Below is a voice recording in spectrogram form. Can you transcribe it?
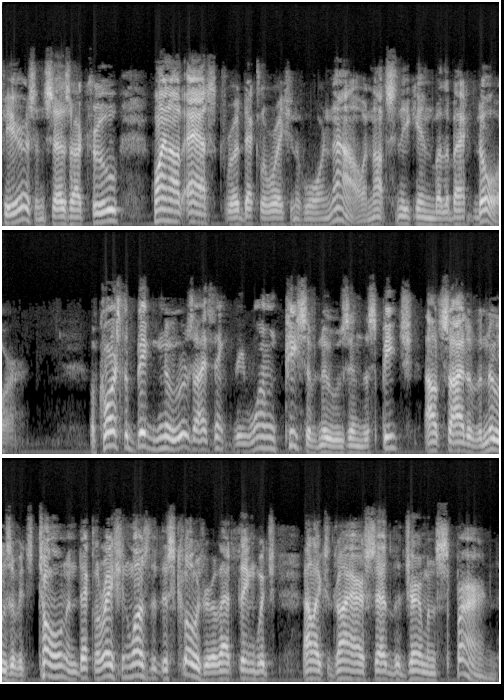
fears and says are true, why not ask for a declaration of war now and not sneak in by the back door? Of course, the big news, I think the one piece of news in the speech, outside of the news of its tone and declaration, was the disclosure of that thing which Alex Dreyer said the Germans spurned.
